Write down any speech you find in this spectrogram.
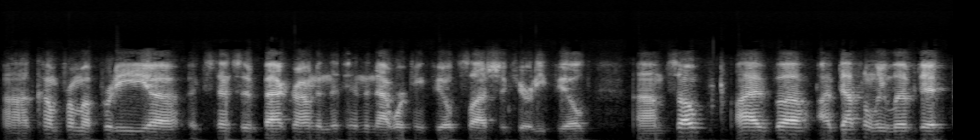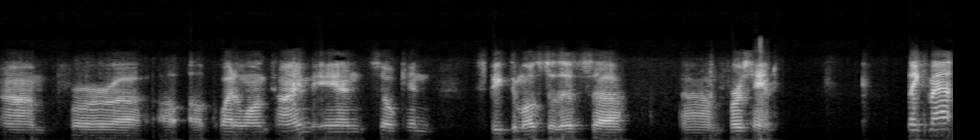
Uh, come from a pretty uh, extensive background in the in the networking field slash security field. Um, so I've uh, I've definitely lived it um, for uh, a, a quite a long time, and so can speak to most of this uh, um, firsthand. Thanks, Matt.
